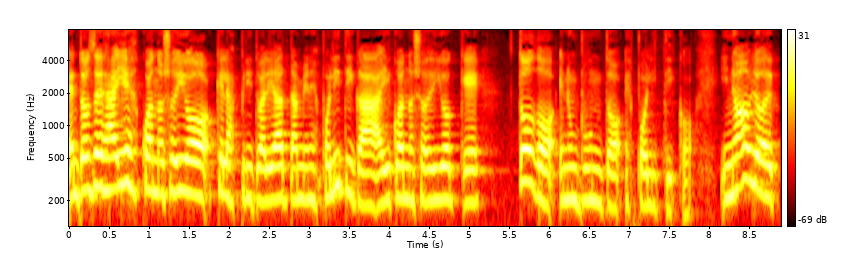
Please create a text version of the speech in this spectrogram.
Entonces ahí es cuando yo digo que la espiritualidad también es política, ahí cuando yo digo que todo en un punto es político. Y no hablo de,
